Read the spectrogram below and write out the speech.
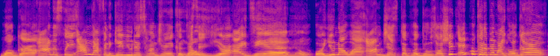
Well, girl, honestly, I'm not gonna give you this hundred because Nope. this is your idea. Yeah, nope. Or you know what? I'm just the producer. She, April could have been like, "Oh, girl."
